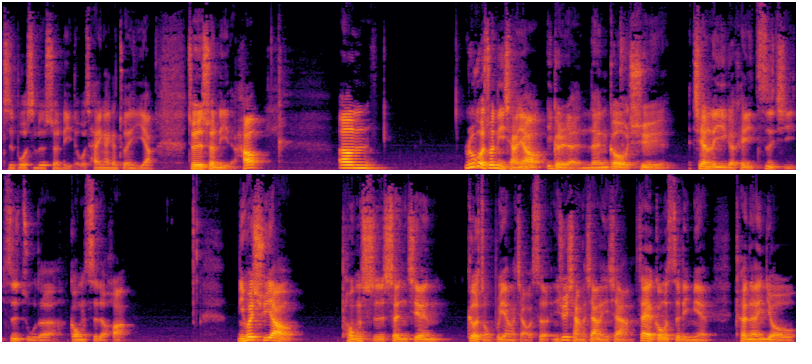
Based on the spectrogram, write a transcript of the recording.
直播是不是顺利的，我猜应该跟昨天一样，就是顺利的。好，嗯，如果说你想要一个人能够去建立一个可以自给自足的公司的话，你会需要同时身兼。各种不一样的角色，你去想象一下，在公司里面可能有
